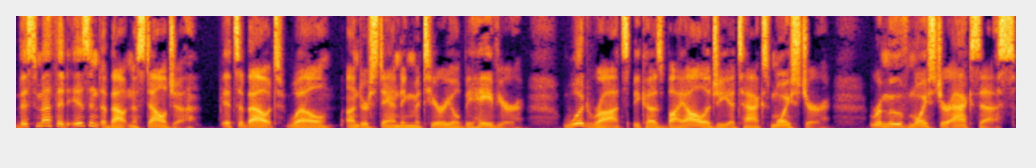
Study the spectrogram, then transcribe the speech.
This method isn't about nostalgia. It's about, well, understanding material behavior. Wood rots because biology attacks moisture. Remove moisture access,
